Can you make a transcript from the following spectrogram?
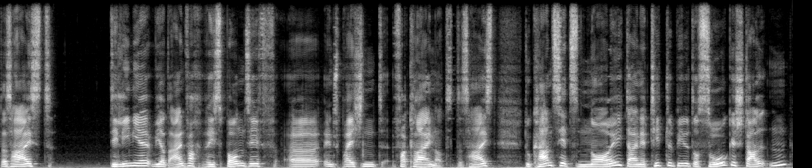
Das heißt, die Linie wird einfach responsive äh, entsprechend verkleinert. Das heißt, du kannst jetzt neu deine Titelbilder so gestalten,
